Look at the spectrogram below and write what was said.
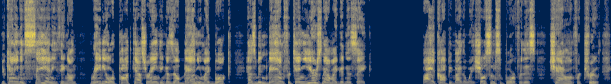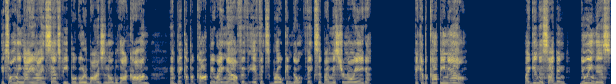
You can't even say anything on radio or podcast or anything because they'll ban you. My book has been banned for 10 years now, my goodness sake. Buy a copy, by the way. Show some support for this channel and for truth. It's only 99 cents, people. Go to barnesandnoble.com and pick up a copy right now. If, if it's broken, don't fix it by Mr. Noriega. Pick up a copy now. My goodness, I've been doing this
